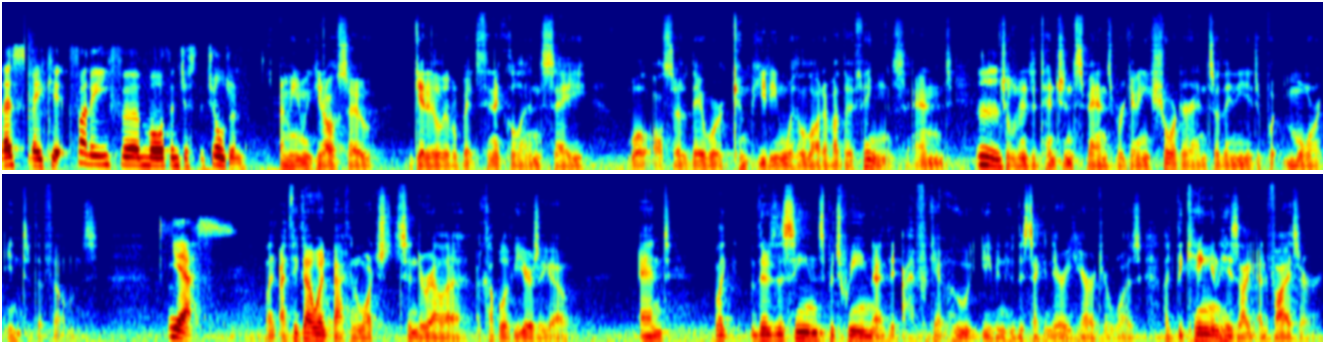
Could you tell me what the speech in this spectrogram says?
let's make it funny for more than just the children. I mean, we could also get a little bit cynical and say, well, also they were competing with a lot of other things, and mm. children's attention spans were getting shorter, and so they needed to put more into the films. Yes. Like I think I went back and watched Cinderella a couple of years ago, and like there's the scenes between I, th- I forget who even who the secondary character was, like the king and his like advisor.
